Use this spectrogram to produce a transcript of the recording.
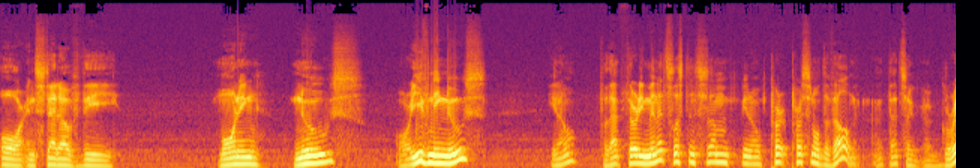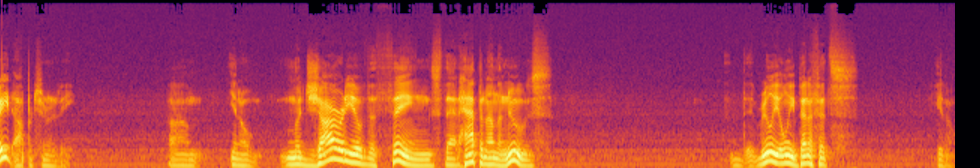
or instead of the morning news or evening news, you know, for that 30 minutes, listen to some, you know, per- personal development. That's a, a great opportunity um, you know, majority of the things that happen on the news it really only benefits, you know,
